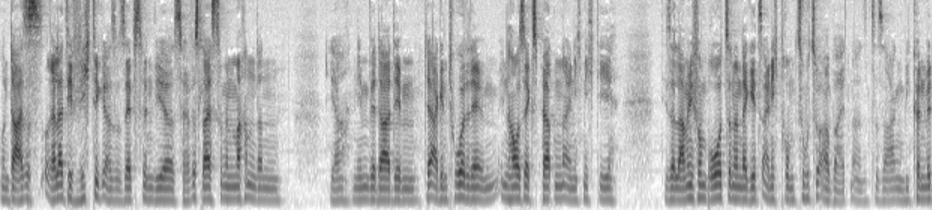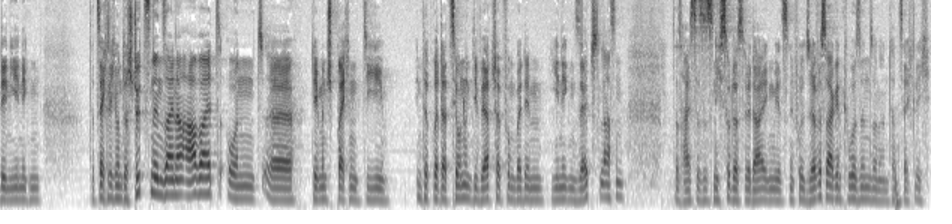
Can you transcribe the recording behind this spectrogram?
Und da ist es relativ wichtig, also selbst wenn wir Serviceleistungen machen, dann ja, nehmen wir da dem der Agentur, dem Inhouse-Experten eigentlich nicht die, die Salami vom Brot, sondern da geht es eigentlich darum, zuzuarbeiten. Also zu sagen, wie können wir denjenigen tatsächlich unterstützen in seiner Arbeit und äh, dementsprechend die Interpretation und die Wertschöpfung bei demjenigen selbst lassen. Das heißt, es ist nicht so, dass wir da irgendwie jetzt eine Full-Service-Agentur sind, sondern tatsächlich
